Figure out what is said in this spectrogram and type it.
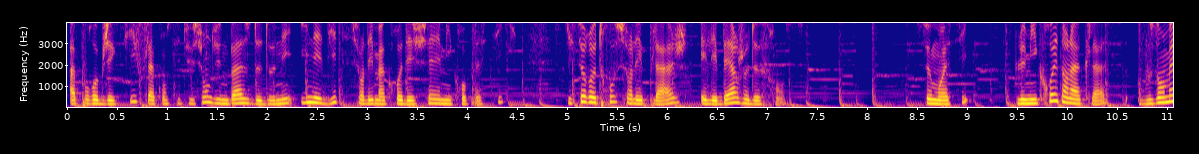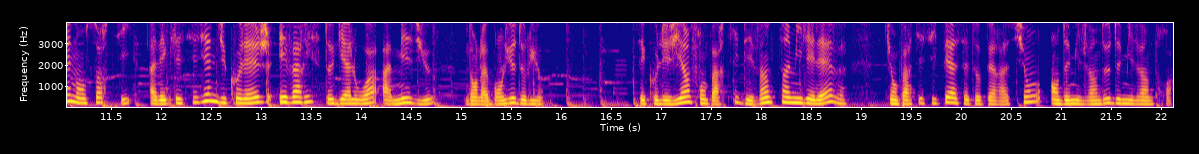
a pour objectif la constitution d'une base de données inédite sur les macrodéchets et microplastiques qui se retrouvent sur les plages et les berges de France. Ce mois-ci, le micro est dans la classe, vous emmène en sortie avec les sixièmes du collège Évariste Gallois à Mézieux, dans la banlieue de Lyon. Ces collégiens font partie des 25 000 élèves qui ont participé à cette opération en 2022-2023.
